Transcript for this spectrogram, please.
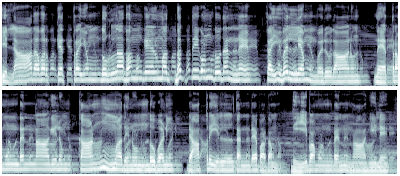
ഇല്ലാതവർക്കെത്രയും ദുർലഭം കേൾമദ്ഭക്തി കൊണ്ടു തന്നെ കൈവല്യം വരുതാനും നേത്രമുണ്ടെന്നാകിലും കാൺമതിനുണ്ടു പണി. രാത്രിയിൽ തന്റെ പദം ദീപമുണ്ടെന്നാകിലെ.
